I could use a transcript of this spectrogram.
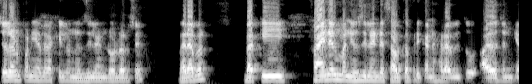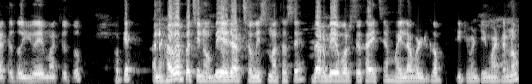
ચલણ પણ યાદ રાખી લો, ન્યુઝીલેન્ડ ડોલર છે. બરાબર? બાકી ફાઇનલમાં ન્યુઝીલેન્ડે સાઉથ આફ્રિકાને હરાવ્યું હતું. આયોજન ક્યાં થયું હતું? યુએમાં થયું હતું. ઓકે? અને હવે પછીનો બે હજાર છવ્વીસમાં થશે. દર બે વર્ષે થાય છે મહિલા વર્લ્ડ કપ ટી ટ્વેન્ટી માટેનો.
